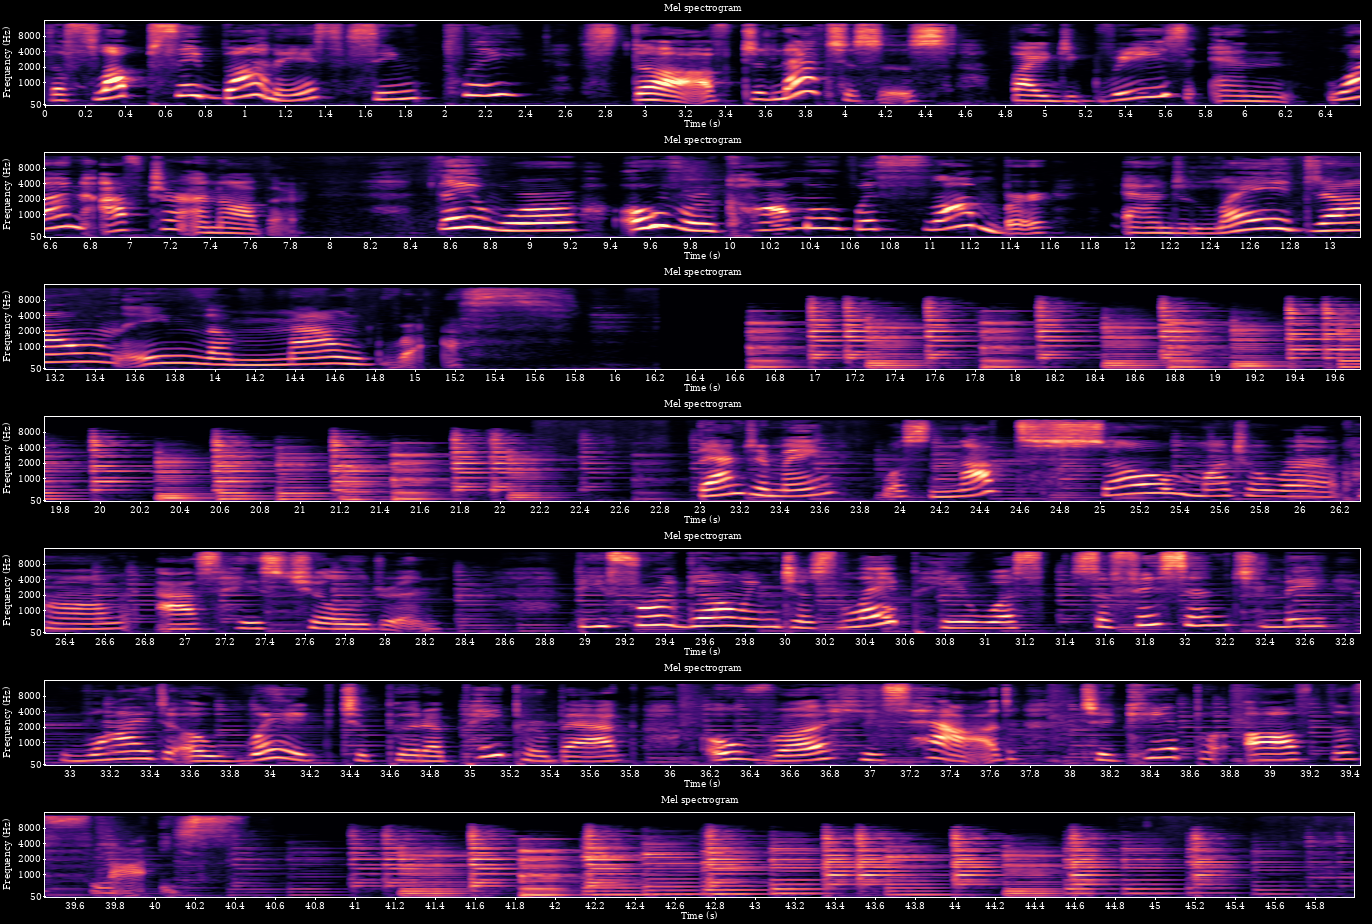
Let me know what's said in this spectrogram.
The Flopsy bunnies simply stuffed lettuces by degrees and one after another. They were overcome with slumber and lay down in the mound grass. Benjamin was not so much overcome as his children. Before going to sleep, he was sufficiently wide awake to put a paper bag over his head to keep off the flies.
